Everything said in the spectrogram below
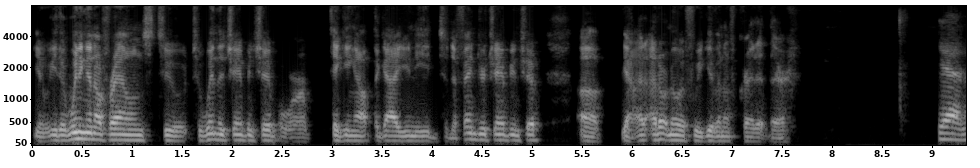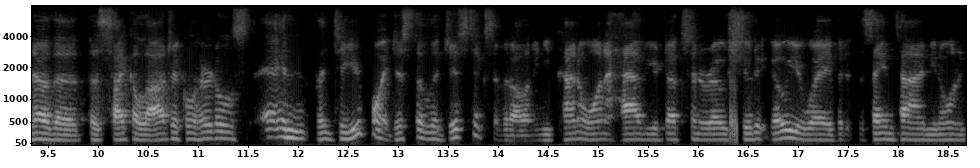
you know either winning enough rounds to to win the championship or taking out the guy you need to defend your championship. Uh, yeah, I, I don't know if we give enough credit there. Yeah, no, the the psychological hurdles, and to your point, just the logistics of it all. I mean, you kind of want to have your ducks in a row should it go your way, but at the same time, you don't want to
